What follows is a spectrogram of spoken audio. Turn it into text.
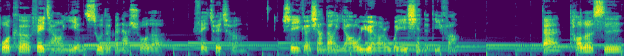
伯克非常严肃的跟他说了，翡翠城是一个相当遥远而危险的地方。但陶乐斯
